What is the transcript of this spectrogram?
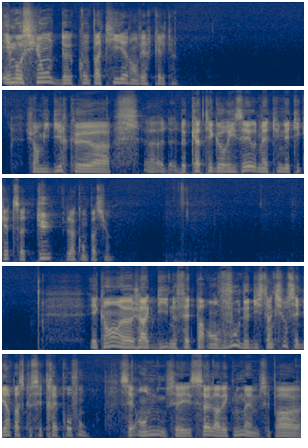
émotion de compatir envers quelqu'un. J'ai envie de dire que euh, euh, de catégoriser ou de mettre une étiquette, ça tue la compassion. Et quand euh, Jacques dit ne faites pas en vous de distinction, c'est bien parce que c'est très profond. C'est en nous, c'est seul avec nous-mêmes. C'est pas euh,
